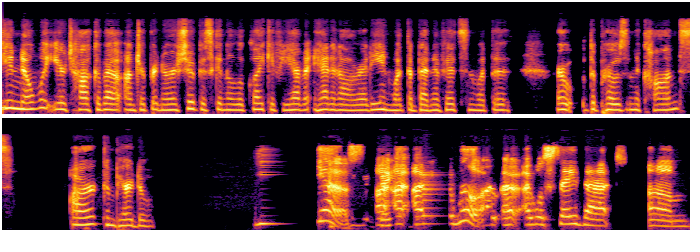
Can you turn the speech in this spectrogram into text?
Do you know what your talk about entrepreneurship is going to look like if you haven't had it already and what the benefits and what the or the pros and the cons are compared to yes I, I, will. I, I, will say that um,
